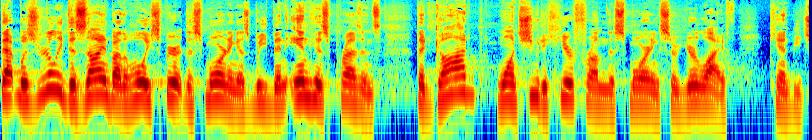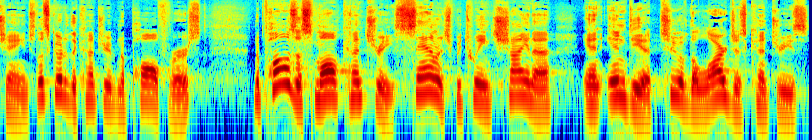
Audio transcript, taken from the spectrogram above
that was really designed by the Holy Spirit this morning as we've been in His presence that God wants you to hear from this morning so your life can be changed. Let's go to the country of Nepal first. Nepal is a small country sandwiched between China and India, two of the largest countries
